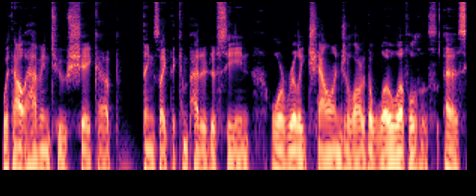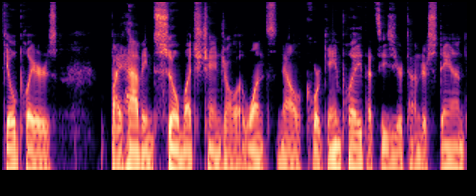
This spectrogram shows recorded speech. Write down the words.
without having to shake up things like the competitive scene or really challenge a lot of the low level uh, skill players by having so much change all at once. Now, core gameplay, that's easier to understand.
